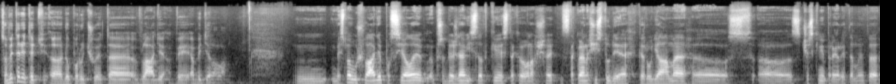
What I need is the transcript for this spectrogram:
Co vy tedy teď eh, doporučujete vládě, aby, aby dělala? Mm, my jsme už vládě posílali předběžné výsledky z, takového naše, z takové naší studie, kterou děláme eh, s, eh, s českými prioritami, to je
